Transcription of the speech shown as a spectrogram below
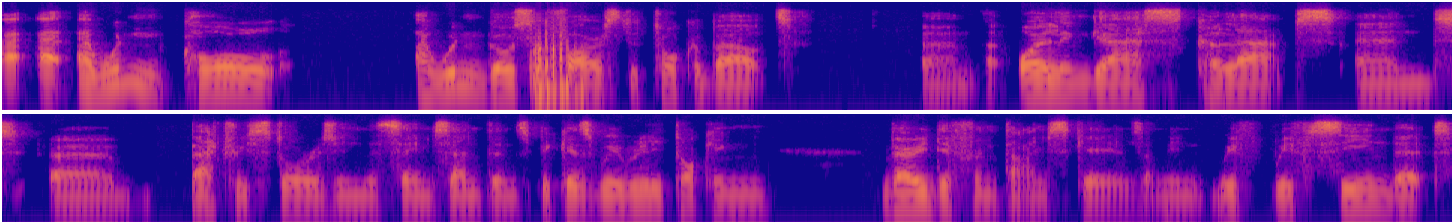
I, I wouldn't call, I wouldn't go so far as to talk about um, oil and gas collapse and uh, battery storage in the same sentence because we're really talking very different time scales. I mean, we've we've seen that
